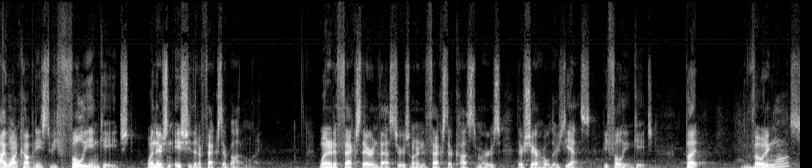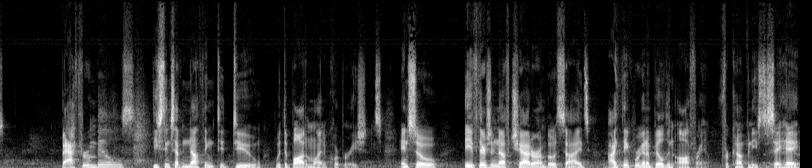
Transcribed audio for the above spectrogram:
I want companies to be fully engaged when there's an issue that affects their bottom line. When it affects their investors, when it affects their customers, their shareholders, yes, be fully engaged. But voting laws, bathroom bills, these things have nothing to do with the bottom line of corporations. And so if there's enough chatter on both sides, I think we're going to build an off ramp for companies to say, hey,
